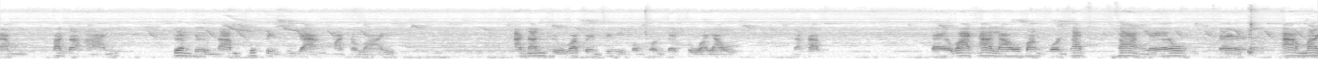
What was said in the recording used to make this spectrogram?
นำพัฒหารเครื่องดื่มน้ำทุกสิ่งทุกอย่างมาถวาย อันนั้นถือว่าเป็นสิริมงคลแก่ตัวเรานะครับ แต่ว่าถ้าเราบางคนถ้าสร้างแล้ว แต่ถ้าไม่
